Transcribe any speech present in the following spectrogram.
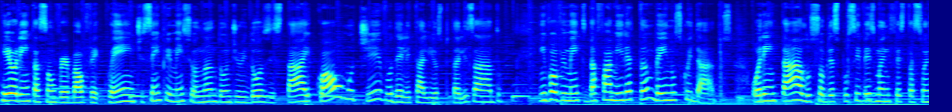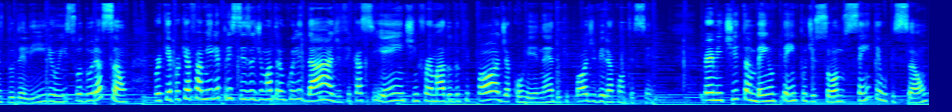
reorientação verbal frequente, sempre mencionando onde o idoso está e qual o motivo dele estar tá ali hospitalizado. Envolvimento da família também nos cuidados. Orientá-lo sobre as possíveis manifestações do delírio e sua duração. Por quê? Porque a família precisa de uma tranquilidade, ficar ciente, informado do que pode ocorrer, né, do que pode vir a acontecer. Permitir também um tempo de sono sem interrupção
